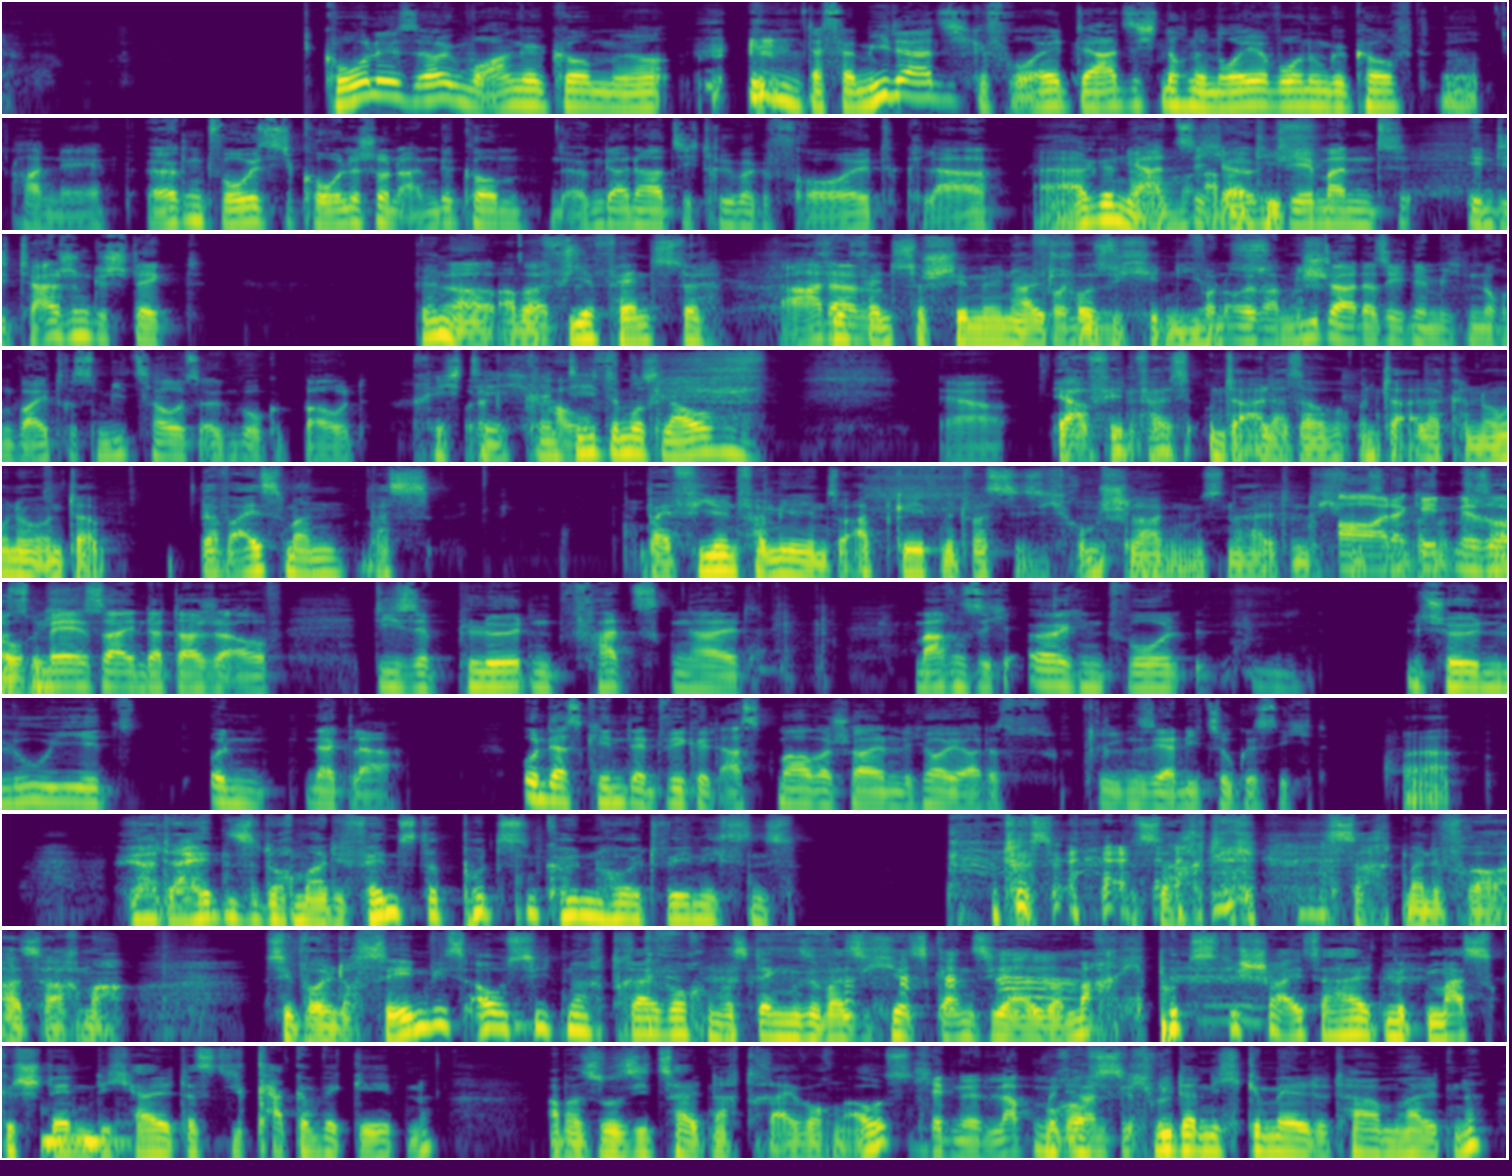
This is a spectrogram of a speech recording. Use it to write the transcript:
Die Kohle ist irgendwo angekommen, ja. Der Vermieter hat sich gefreut, der hat sich noch eine neue Wohnung gekauft. Ja. Ah, nee. Irgendwo ist die Kohle schon angekommen. Irgendeiner hat sich drüber gefreut, klar. Ja, genau. Ja, hat sich aber die, irgendjemand in die Taschen gesteckt. genau, Ja, aber vier Fenster, Da hat vier er Fenster schimmeln halt von, vor sich hin hier. von eurer ist Mieter hat er sich nämlich noch ein weiteres Mietshaus irgendwo gebaut. Richtig. Rendite muss laufen. Ja, Ja, auf jeden Fall unter aller Sau, unter aller Kanone und da, weiß man, was bei vielen Familien so abgeht, mit was die sich rumschlagen müssen halt. Und ich Oh, da geht mir so das traurig. Messer in der Tasche auf. Diese blöden Pfatzken halt machen sich irgendwo einen schönen Louis und na klar. Und das Kind entwickelt Asthma wahrscheinlich. Oh ja, das kriegen sie ja nie zu Gesicht. Ja. ja, da hätten sie doch mal die Fenster putzen können heute wenigstens. Das, das sagt, das sagt meine Frau. Ah, Sag mal, Sie wollen doch sehen, wie es aussieht nach drei Wochen. Was denken Sie, was ich hier das ganze Jahr über mache? Ich putz die Scheiße halt mit Maske ständig halt, dass die Kacke weggeht, ne? Aber so sieht's halt nach drei Wochen aus. Ich hätte eine Lappen mit die Worauf sich wieder nicht gemeldet haben halt, ne?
